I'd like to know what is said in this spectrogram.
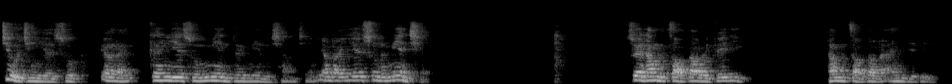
就近耶稣，要来跟耶稣面对面的相见，要到耶稣的面前。所以他们找到了菲利，他们找到了安德烈，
